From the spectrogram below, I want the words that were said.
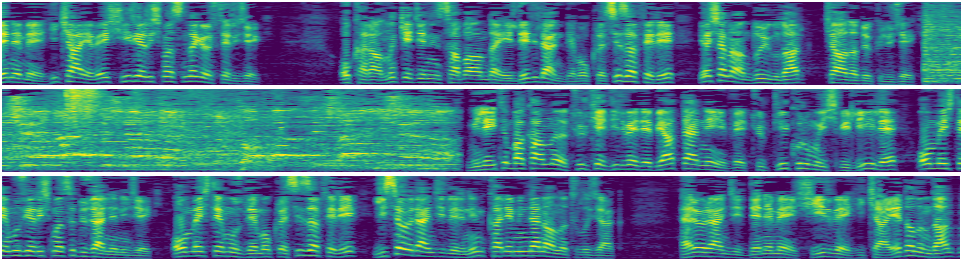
deneme, hikaye ve şiir yarışmasında gösterecek. O karanlık gecenin sabahında elde edilen demokrasi zaferi, yaşanan duygular kağıda dökülecek. Milli Eğitim Bakanlığı, Türkiye Dil ve Edebiyat Derneği ve Türk Dil Kurumu işbirliği ile 15 Temmuz yarışması düzenlenecek. 15 Temmuz Demokrasi Zaferi lise öğrencilerinin kaleminden anlatılacak. Her öğrenci deneme, şiir ve hikaye dalından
